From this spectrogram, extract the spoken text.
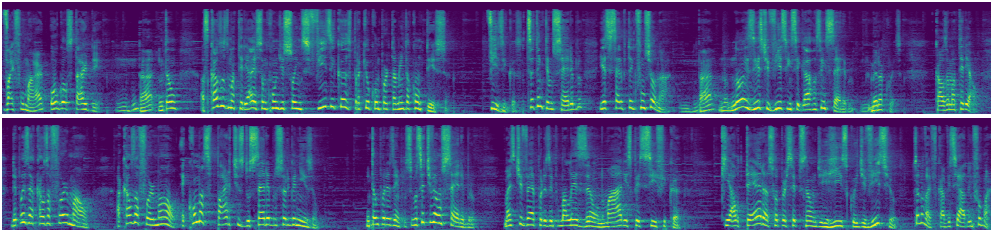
vai fumar ou gostar de. Tá? Então, as causas materiais são condições físicas para que o comportamento aconteça. Físicas. Você tem que ter um cérebro e esse cérebro tem que funcionar. Tá? N- Não existe vício em cigarro sem cérebro. Primeira coisa. Causa material. Depois é a causa formal. A causa formal é como as partes do cérebro se organizam. Então, por exemplo, se você tiver um cérebro, mas tiver, por exemplo, uma lesão numa área específica que altera a sua percepção de risco e de vício, você não vai ficar viciado em fumar,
